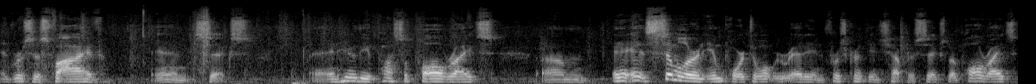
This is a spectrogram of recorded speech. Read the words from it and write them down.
and verses 5 and 6. And here the Apostle Paul writes, um, and it's similar in import to what we read in 1 Corinthians chapter 6, but Paul writes,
